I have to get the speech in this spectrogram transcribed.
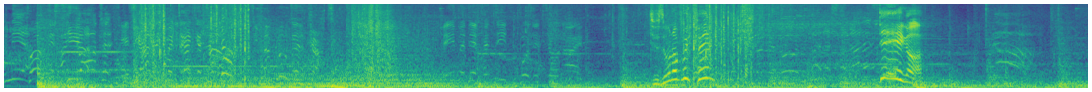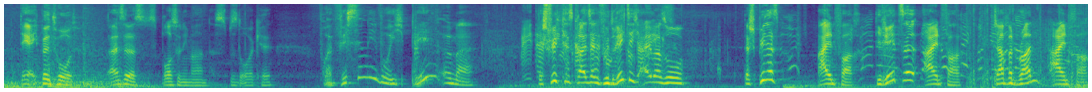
Zu mir! Kommt ist hier! Sie hat sich mit Dreck getan! Sie verblutet! Nehme Defensivposition ein! Die wissen immer noch, wo ich bin? Digga! Digga, ich bin tot. Weißt du, das, das brauchst du nicht machen. Das ist ein bisschen Overkill. Woher wissen die, wo ich bin immer? Der Schwierigkeitsgrad ist gefühlt richtig einmal so. Das Spiel ist einfach. Die Rätsel einfach. Jump and Run einfach.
